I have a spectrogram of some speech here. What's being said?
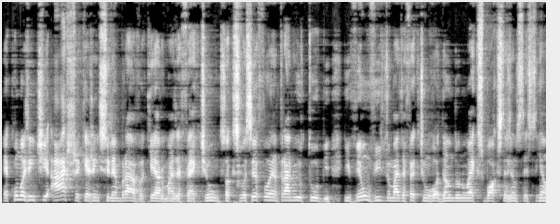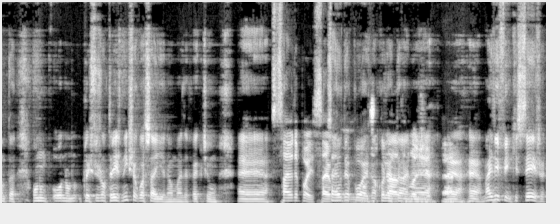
é como a gente acha que a gente se lembrava que era o Mass Effect 1, só que se você for entrar no YouTube e ver um vídeo do Mass Effect 1 rodando no Xbox 360 ou no, ou no PlayStation 3, nem chegou a sair, né, o Mass Effect 1. É... Saiu depois. Saiu, saiu depois, na coletânea. É, é. É, Mas enfim, que seja,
